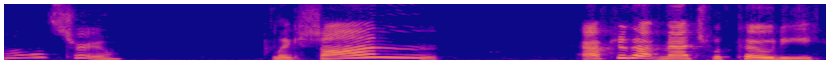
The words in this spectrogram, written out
Well, that's true. Like Shawn, after that match with Cody,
